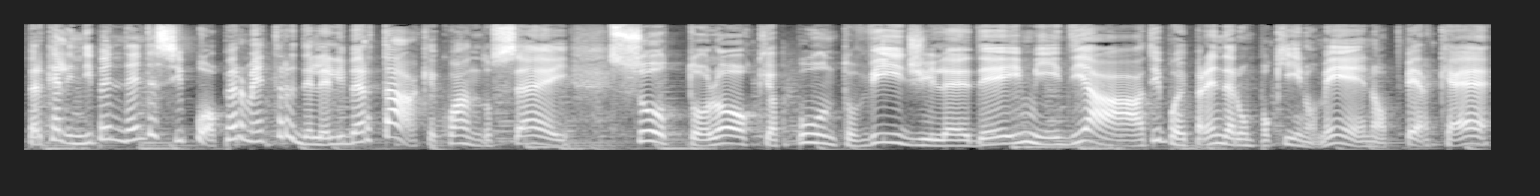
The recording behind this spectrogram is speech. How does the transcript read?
perché l'indipendente si può permettere delle libertà che quando sei sotto l'occhio appunto vigile dei media ti puoi prendere un pochino meno, perché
